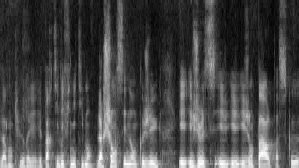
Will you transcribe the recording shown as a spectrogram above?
L'aventure est, partie définitivement. La chance énorme que j'ai eue, et, et j'en parle parce que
